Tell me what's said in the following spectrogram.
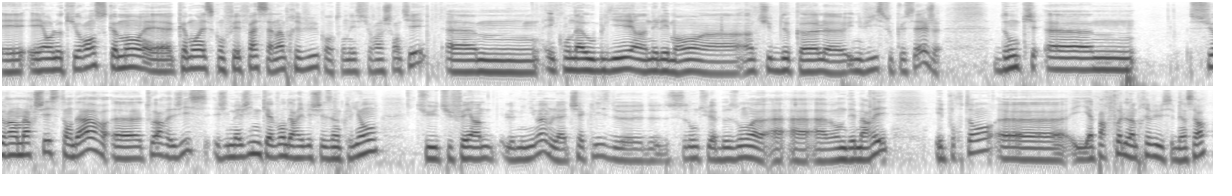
Et, en l'occurrence, comment, euh, comment est-ce qu'on fait face à l'imprévu quand on est sur un chantier euh, et qu'on a oublié un élément, un, tube de colle, une vis ou que sais-je? Donc, sur un marché standard, toi, Régis, j'imagine qu'avant d'arriver chez un client, tu, fais le minimum, la checklist de, ce dont tu as besoin avant de démarrer. Et pourtant, euh, il y a parfois de l'imprévu, c'est bien ça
